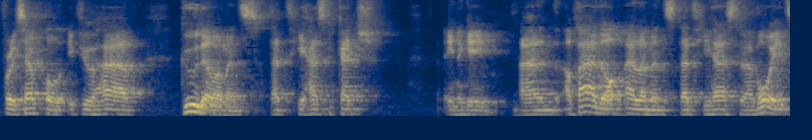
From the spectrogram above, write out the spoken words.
for example, if you have good elements that he has to catch in a game and a bad elements that he has to avoid,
